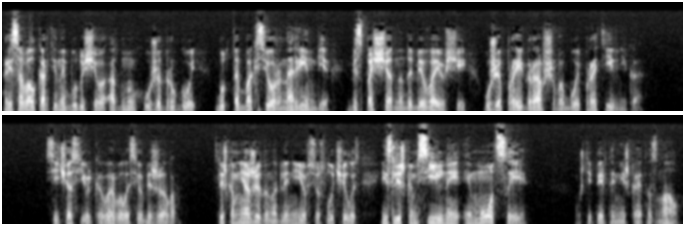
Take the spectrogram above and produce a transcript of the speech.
рисовал картины будущего одну хуже другой, будто боксер на ринге, беспощадно добивающей уже проигравшего бой противника. Сейчас Юлька вырвалась и убежала. Слишком неожиданно для нее все случилось, и слишком сильные эмоции, уж теперь-то Мишка это знал,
